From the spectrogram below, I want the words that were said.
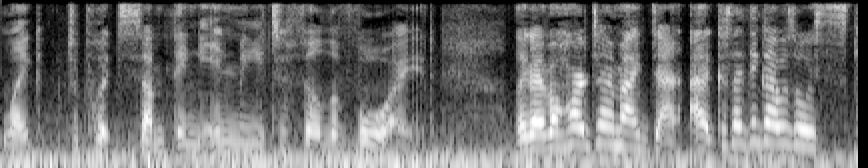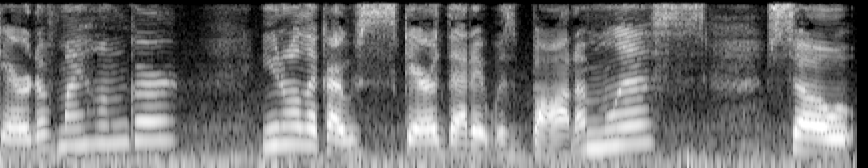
like to put something in me to fill the void. Like I have a hard time identifying because I think I was always scared of my hunger. You know, like I was scared that it was bottomless. So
